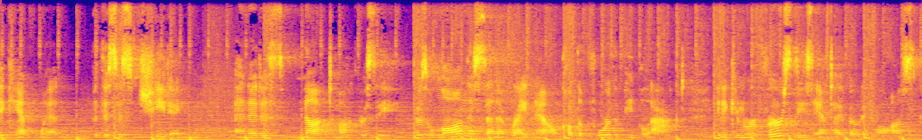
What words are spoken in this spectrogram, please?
they can't win. But this is cheating and it is not democracy. There's a law in the Senate right now called the For the People Act, and it can reverse these anti voting laws,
